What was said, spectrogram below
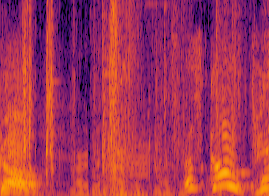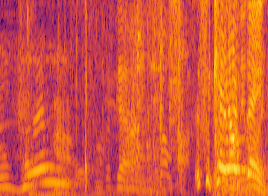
go. Let's go, Pizzo. Let's get honey. It's a KO thing.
